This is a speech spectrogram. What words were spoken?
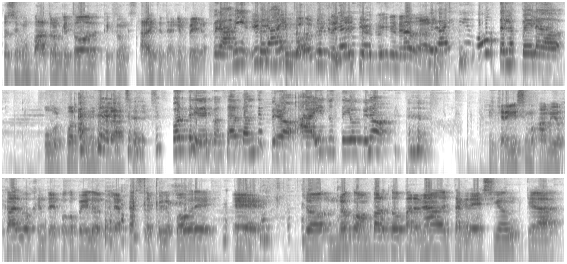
Entonces es un patrón que todos los que con que saliste tenían pelo. pero a mí, Es pero característica que no viene nada. pero ahí me gustan los pelados Uy, fuerte muchas gracias. fuertes y desconcertantes, pero ahí yo te digo que no. Mis queridísimos amigos calvos, gente de poco pelo, de pelo escaso, de pelo pobre, eh, yo no comparto para nada esta agresión que ha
